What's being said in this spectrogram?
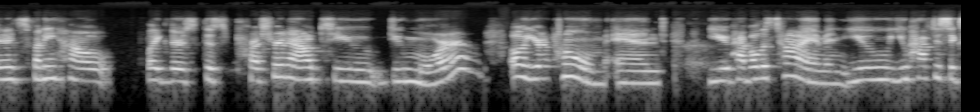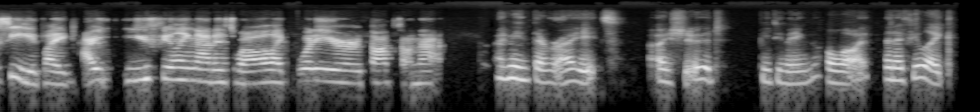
And it's funny how like there's this pressure now to do more oh you're at home and you have all this time and you you have to succeed like are you feeling that as well like what are your thoughts on that i mean they're right i should be doing a lot and i feel like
